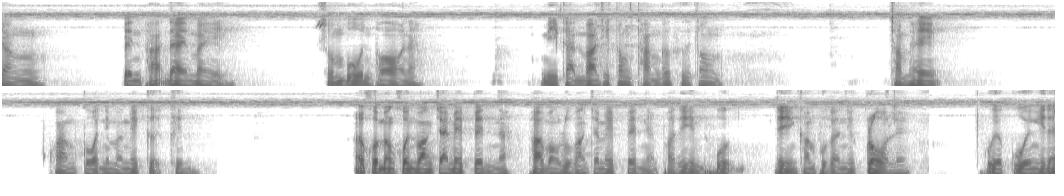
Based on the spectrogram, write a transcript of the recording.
ยังเป็นพระได้ไม่สมบูรณ์พอนะ มีการบ้านที่ต้องทำก็คือต้องทำให้ความโกรธนี่มันไม่เกิดขึ้น คนบางคนวางใจไม่เป็นนะพระบางรูปวางใจไม่เป็นเนี่ย พอได้ยินพูดได้ยินคำพูดแบบนี้โกรธเลยพูดกับกูอย่างนี้ได้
